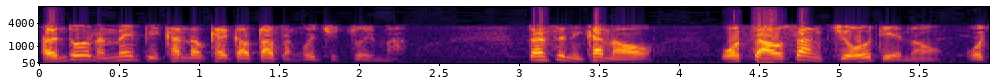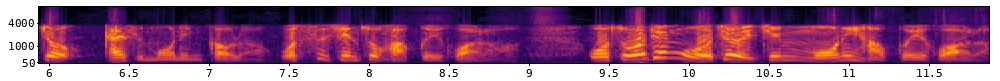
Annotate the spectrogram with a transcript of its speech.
很多人 maybe 看到开高大涨会去追嘛？但是你看哦，我早上九点哦，我就开始 morning call 了，我事先做好规划了。我昨天我就已经模拟好规划了，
